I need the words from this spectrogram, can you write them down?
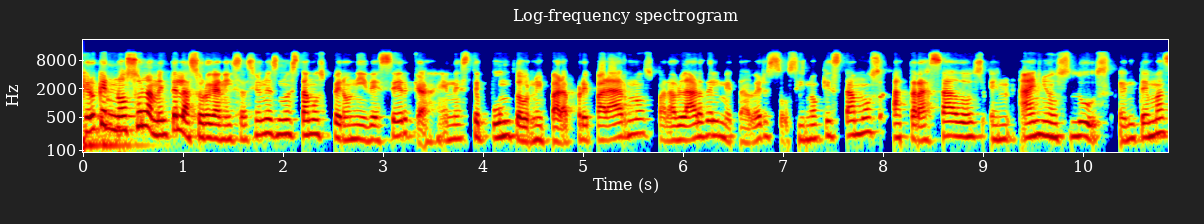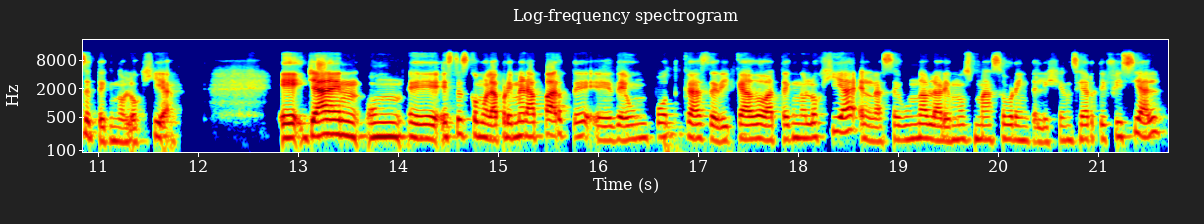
creo que no solamente las organizaciones no estamos, pero ni de cerca en este punto, ni para prepararnos para hablar del metaverso, sino que estamos atrasados en años luz en temas de tecnología. Eh, ya en un, esta es como la primera parte de un podcast dedicado a tecnología. En la segunda hablaremos más sobre inteligencia artificial.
